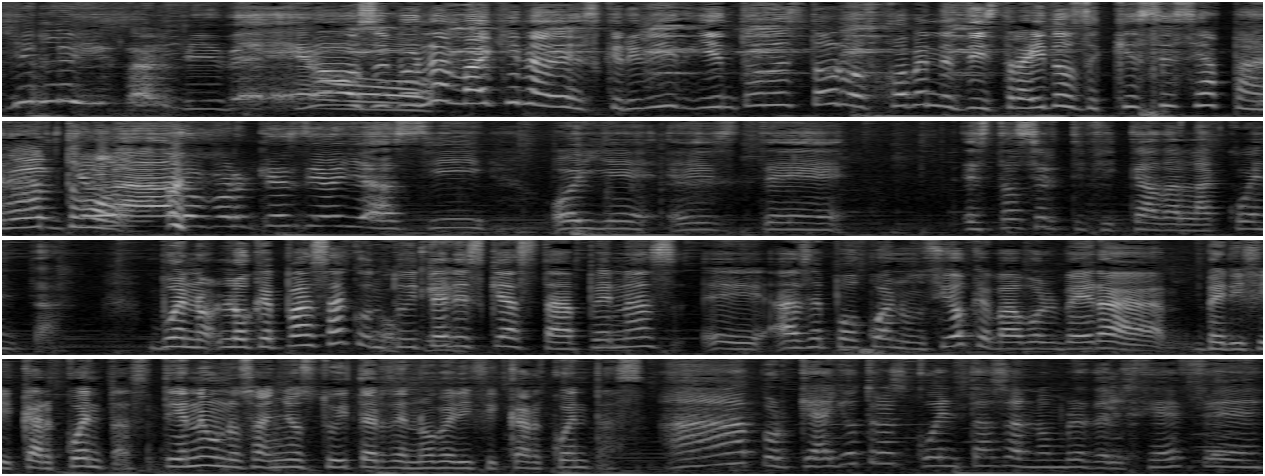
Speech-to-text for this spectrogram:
¿Quién le hizo el video? No, ve una máquina de escribir y entonces todos los jóvenes distraídos de qué es ese aparato. Claro, ¿por qué se oye así? Oye, este, está certificada la cuenta. Bueno, lo que pasa con. Twitter es que hasta apenas eh, hace poco anunció que va a volver a verificar cuentas. Tiene unos años Twitter de no verificar cuentas. Ah, porque hay otras cuentas a nombre del jefe.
